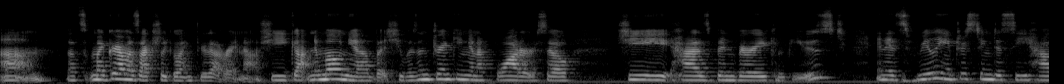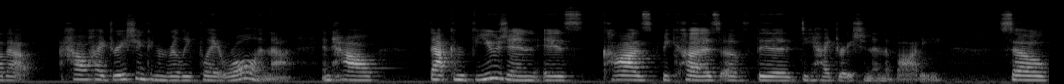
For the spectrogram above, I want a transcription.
Um, that's my grandma's actually going through that right now. She got pneumonia, but she wasn't drinking enough water, so she has been very confused. And it's really interesting to see how that how hydration can really play a role in that, and how that confusion is caused because of the dehydration in the body. So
